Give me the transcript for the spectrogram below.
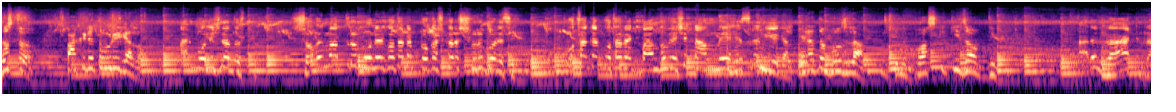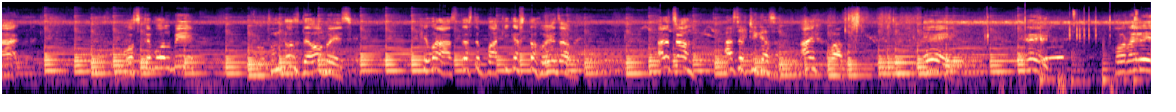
দোস্ত পাখিটা তো উড়ে গেল। বলিস না দোস্ত। সবে মাত্র মনের কথাটা প্রকাশ করা শুরু করেছি। কোথাকার কোথার এক বান্ধবী এসে টান দিয়ে হেসড়ে নিয়ে গেল। এটা তো বুঝলাম কিন্তু বসকে কি জবাব দিবে? আরে রাখ রাখ বসকে বলবি প্রথম ডোজ দেওয়া হয়েছে। এবার আস্তে আস্তে বাকি কাজটা হয়ে যাবে। আরে চল। আচ্ছা ঠিক আছে। আয়। এই এই তোরা রে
